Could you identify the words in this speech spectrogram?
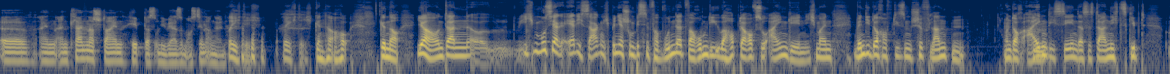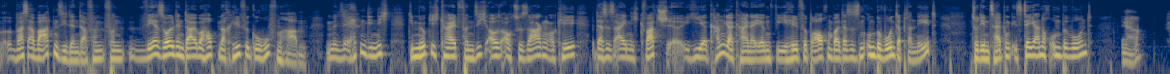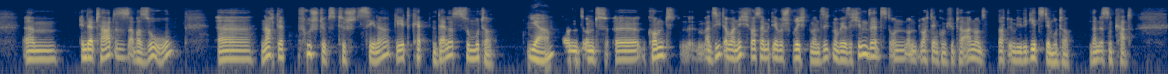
äh, ein, ein kleiner Stein hebt das Universum aus den Angeln. Richtig, richtig, genau. Genau. Ja, und dann, äh, ich muss ja ehrlich sagen, ich bin ja schon ein bisschen verwundert, warum die überhaupt darauf so eingehen. Ich meine, wenn die doch auf diesem Schiff landen und doch eigentlich sehen, dass es da nichts gibt, was erwarten sie denn da? Von, von wer soll denn da überhaupt nach Hilfe gerufen haben? Hätten die nicht die Möglichkeit von sich aus auch zu sagen, okay, das ist eigentlich Quatsch, äh, hier kann gar keiner irgendwie Hilfe brauchen, weil das ist ein unbewohnter Planet? Zu dem Zeitpunkt ist der ja noch unbewohnt. Ja. Ähm, in der Tat ist es aber so, äh, nach der Frühstückstischszene geht Captain Dallas zur Mutter. Ja. Und, und äh, kommt, man sieht aber nicht, was er mit ihr bespricht. Man sieht nur, wie er sich hinsetzt und, und macht den Computer an und sagt irgendwie, wie geht's dir, Mutter? Und dann ist ein Cut.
